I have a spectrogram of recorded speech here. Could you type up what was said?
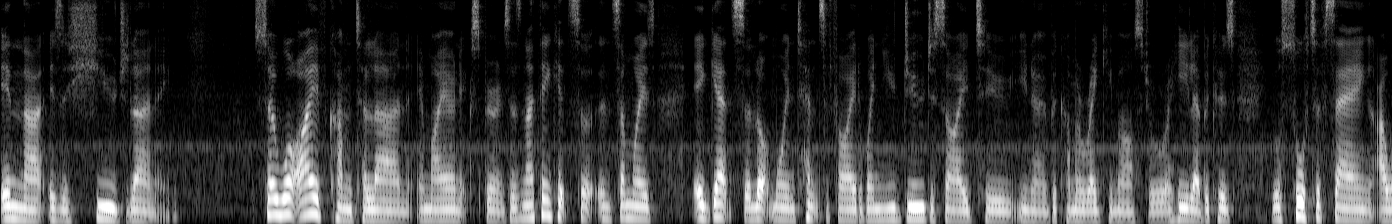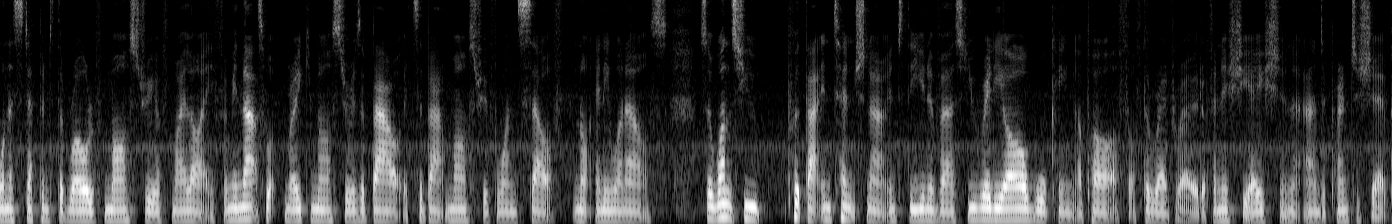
in that is a huge learning. So, what I've come to learn in my own experiences, and I think it's uh, in some ways it gets a lot more intensified when you do decide to, you know, become a Reiki master or a healer because you're sort of saying, I want to step into the role of mastery of my life. I mean, that's what Reiki master is about. It's about mastery of oneself, not anyone else. So once you put that intention out into the universe, you really are walking a path of the red road of initiation and apprenticeship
